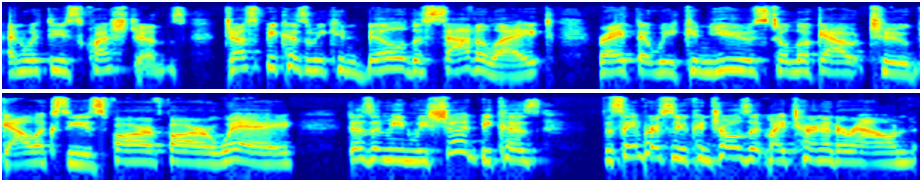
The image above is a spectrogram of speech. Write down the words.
and with these questions. Just because we can build a satellite, right, that we can use to look out to galaxies far, far away doesn't mean we should because the same person who controls it might turn it around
